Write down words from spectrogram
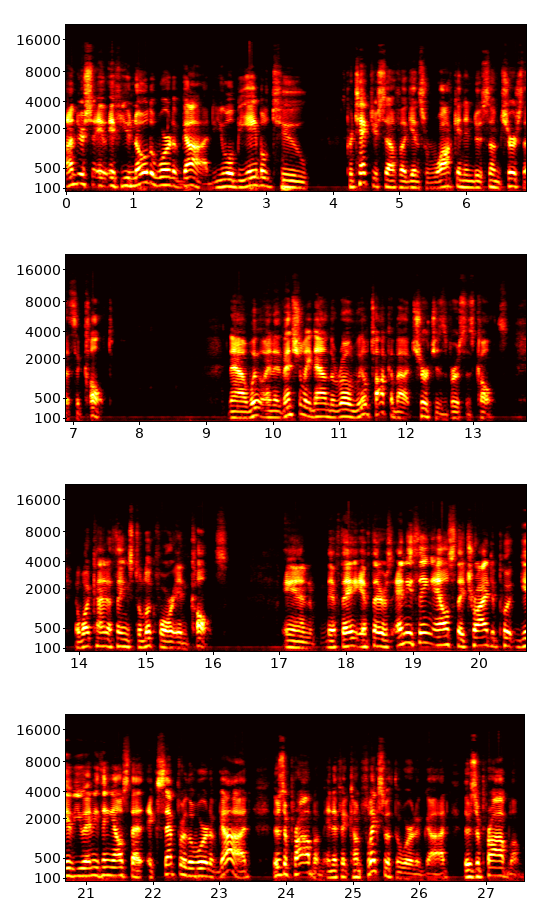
Under, if you know the word of God, you will be able to protect yourself against walking into some church that's a cult. Now, we'll, and eventually down the road, we'll talk about churches versus cults and what kind of things to look for in cults. And if they if there's anything else they try to put give you anything else that except for the word of God, there's a problem. And if it conflicts with the word of God, there's a problem.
